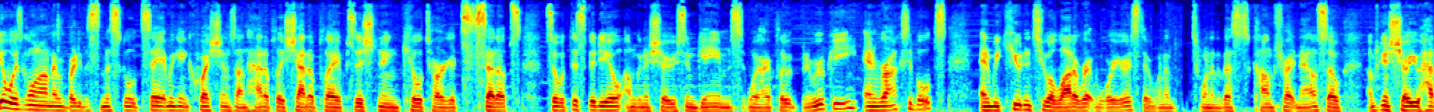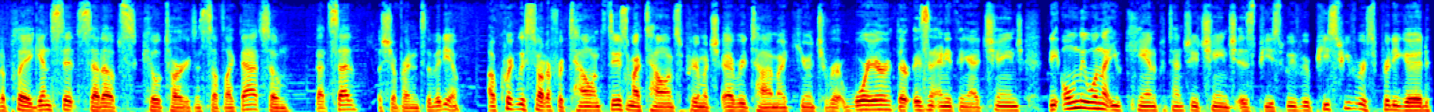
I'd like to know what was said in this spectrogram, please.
Yo, what's going on everybody? This is Mystical. Today I'm getting questions on how to play Shadow Play, positioning, kill targets, setups. So with this video, I'm going to show you some games where I play with Benruki and Roxy Bolts, and we queued into a lot of Ret Warriors. They're one of, it's one of the best comps right now. So I'm just going to show you how to play against it, setups, kill targets, and stuff like that. So that said, let's jump right into the video. I'll quickly start off with talents. These are my talents pretty much every time I queue into Ret Warrior. There isn't anything I change. The only one that you can potentially change is Peace Weaver. Peace Weaver is pretty good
